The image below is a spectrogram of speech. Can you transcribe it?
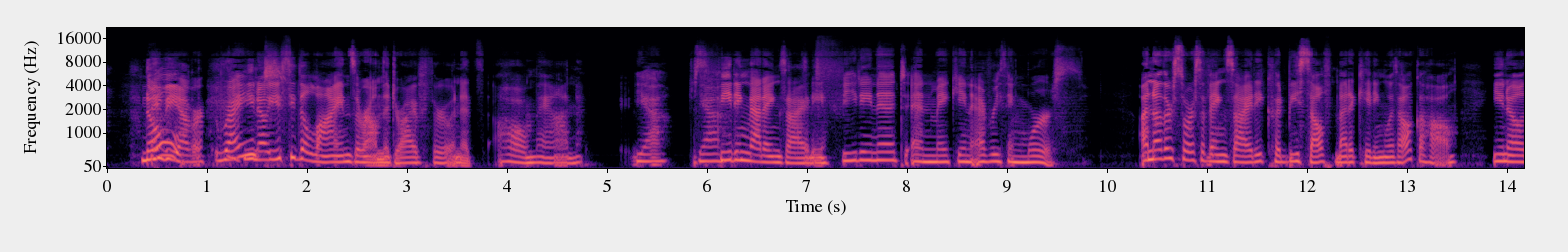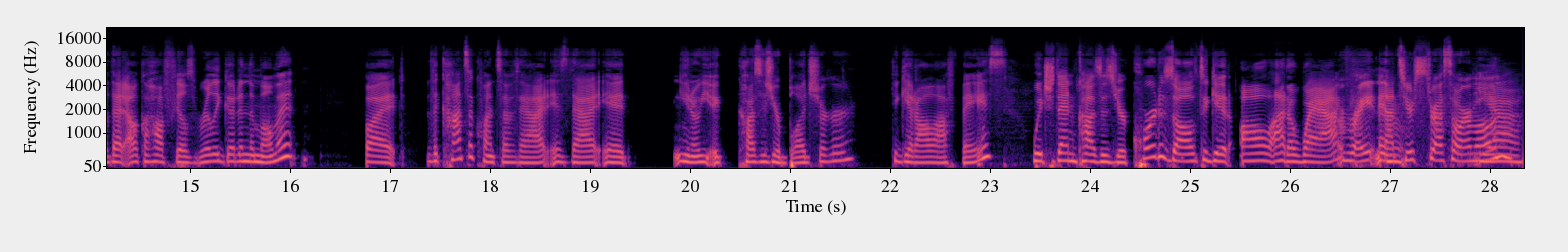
No, maybe ever. right? You know, you see the lines around the drive through and it's oh man. Yeah. Just yeah. feeding that anxiety. Feeding it and making everything worse. Another source of anxiety could be self medicating with alcohol. You know, that alcohol feels really good in the moment, but the consequence of that is that it, you know, it causes your blood sugar to get all off base, Which then causes your cortisol to get all out of whack. right? And, that's your stress hormone, Yeah.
